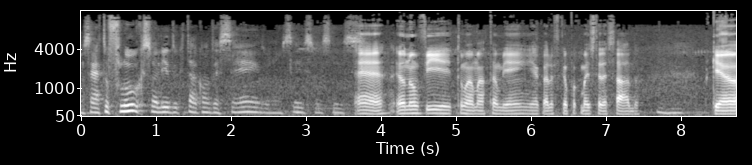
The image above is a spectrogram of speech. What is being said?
um certo fluxo ali do que tá acontecendo, não sei se vocês É, eu não vi Tumamá também e agora fiquei um pouco mais interessado. Porque eu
